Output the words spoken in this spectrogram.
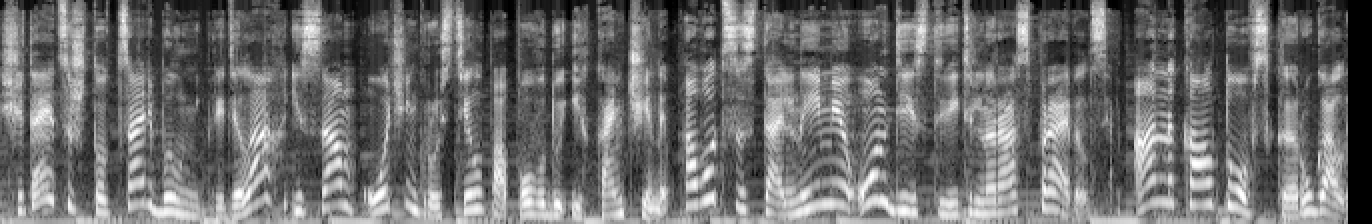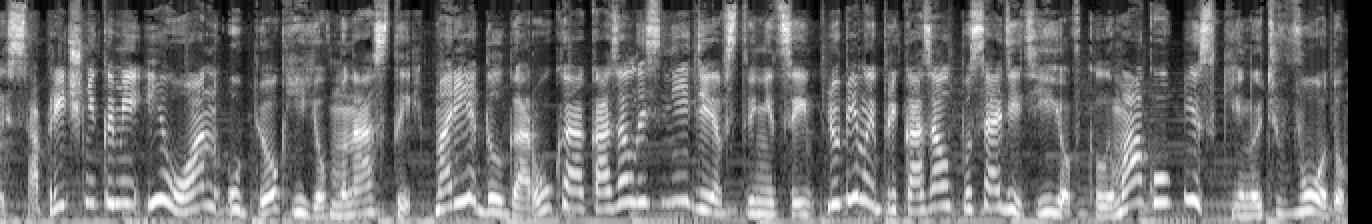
Считается, что царь был не при делах и сам очень грустил по поводу их кончины. А вот с остальными он действительно расправился. Анна Колтовская ругалась с опричниками, и Иоанн упек ее в монастырь. Мария Долгорукая оказалась не девственницей. Любимый приказал посадить ее в колымагу и скинуть в воду.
